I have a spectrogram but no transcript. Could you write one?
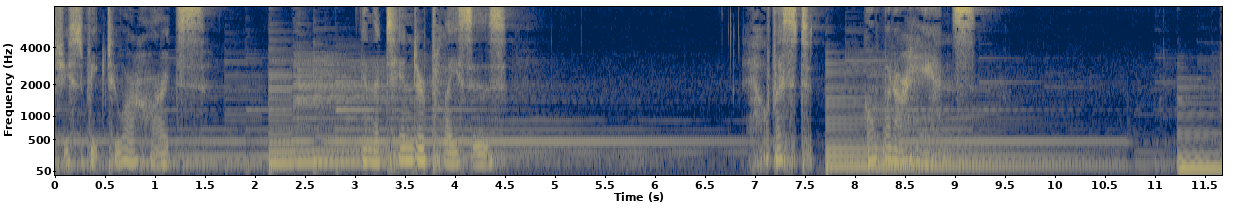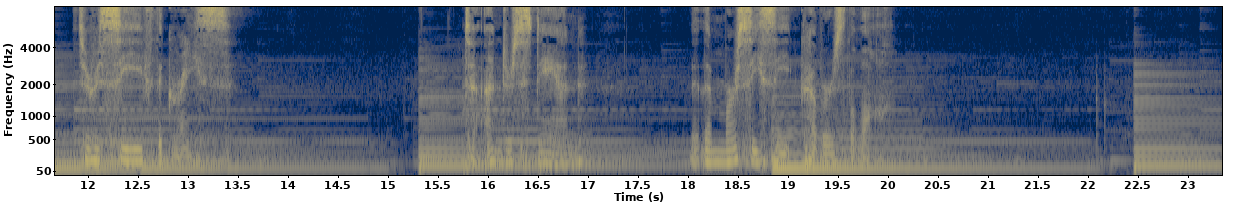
As you speak to our hearts in the tender places, help us to open our hands to receive the grace to understand that the mercy seat covers the law. And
